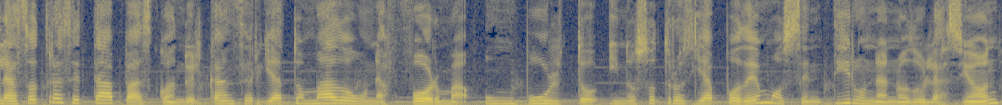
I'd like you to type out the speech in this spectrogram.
las otras etapas, cuando el cáncer ya ha tomado una forma, un bulto y nosotros ya podemos sentir una nodulación,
